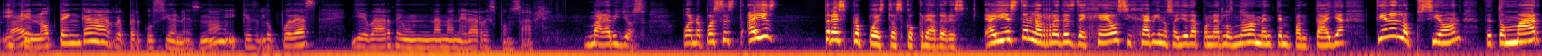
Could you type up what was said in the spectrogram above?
y que no tenga repercusiones, ¿no? Y que lo puedas llevar de una manera responsable. Maravilloso. Bueno, pues ahí es tres propuestas co-creadores. Ahí están las redes de Geos y Javi nos ayuda a ponerlos nuevamente en pantalla. Tienen la opción de tomar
